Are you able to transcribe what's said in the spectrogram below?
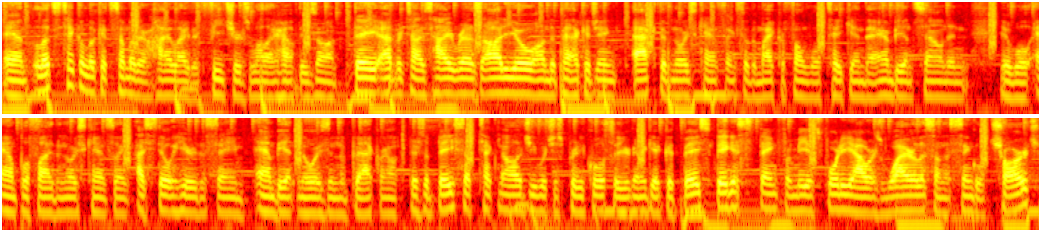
And let's take a look at some of their highlighted features while I have these on. They advertise high-res audio on the packaging, active noise canceling, so the microphone will take in the ambient sound and it will amplify the noise canceling. I still hear the same ambient noise in the background. There's a bass up technology, which is pretty cool, so you're gonna get good bass. Biggest thing for me is 40 hours wireless on a single charge.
